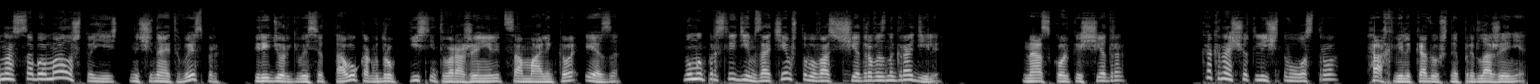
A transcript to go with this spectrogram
У нас с собой мало что есть, начинает Веспер, передергиваясь от того, как вдруг киснет выражение лица маленького Эза. Но мы проследим за тем, чтобы вас щедро вознаградили. Насколько щедро? Как насчет личного острова? Ах, великодушное предложение.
